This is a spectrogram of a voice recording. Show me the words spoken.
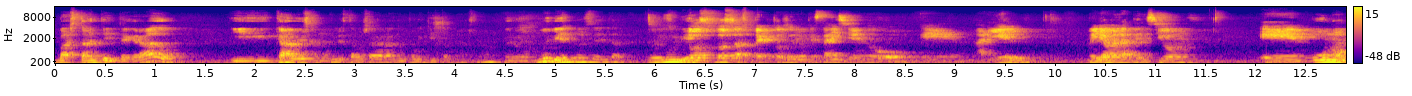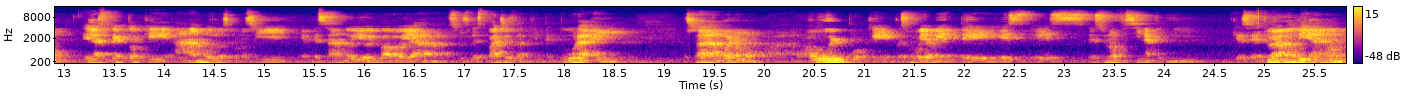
bastante integrado y cada vez como que le estamos agarrando un poquitito más, ¿no? Pero muy bien, no sé, muy, bien. Dos, dos aspectos de lo que está diciendo eh, Ariel me llaman la atención. Eh, uno, el aspecto que a ambos los conocí empezando y hoy voy a sus despachos de arquitectura y, o sea, bueno, a Raúl, porque pues obviamente es, es, es una oficina que, que se Claro. un día, ¿no?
